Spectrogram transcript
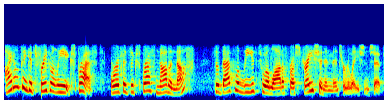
I don't think it's frequently expressed, or if it's expressed, not enough. So that's what leads to a lot of frustration in mentor relationships.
